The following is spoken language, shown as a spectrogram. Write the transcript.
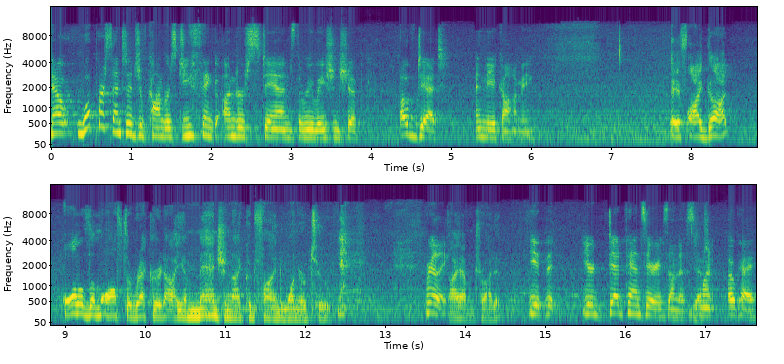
Now, what percentage of Congress do you think understands the relationship of debt and the economy? If I got all of them off the record, I imagine I could find one or two. Really? I haven't tried it. You, you're deadpan serious on this? Yes. One- Okay.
